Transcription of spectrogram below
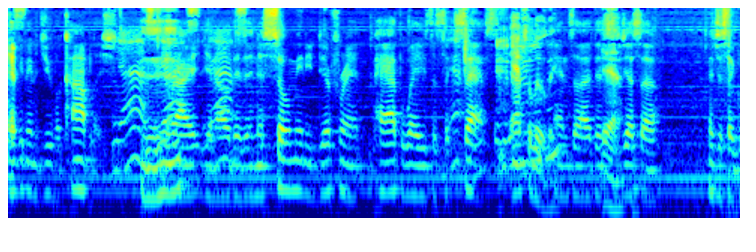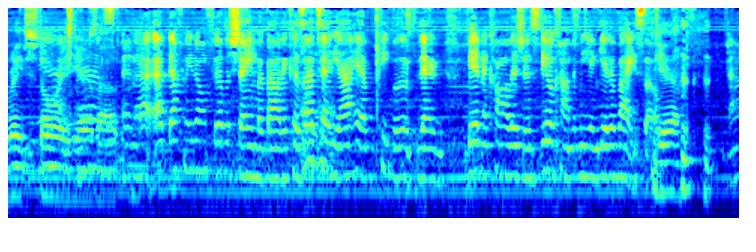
everything that you've accomplished. yes, yes, Right, you know, there's, and there's so many different pathways to success, Absolutely. and so uh, this Yeah. is just a, it's just a great story Yeah, here yes. about. and I, I definitely don't feel ashamed about it because I oh. tell you, I have people that been to college and still come to me and get advice. So Yeah, I'm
